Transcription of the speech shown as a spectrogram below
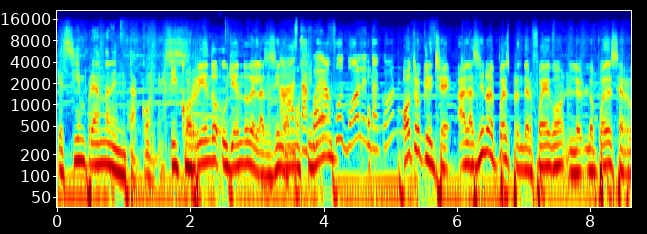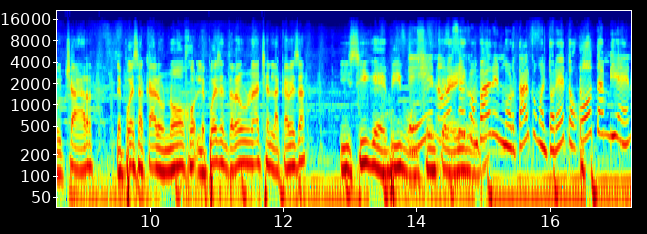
que siempre andan en tacones. Y corriendo, huyendo del asesino. Hasta juegan fútbol en tacones. Otro cliché, al asesino le puedes prender fuego, le- lo puedes serruchar, le puedes sacar un ojo, le puedes enterrar un hacha en la cabeza y sigue vivo. es Sí, no, increíble. ese compadre inmortal como el Toreto. O también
